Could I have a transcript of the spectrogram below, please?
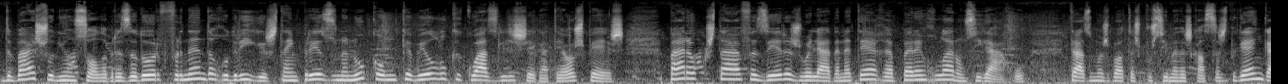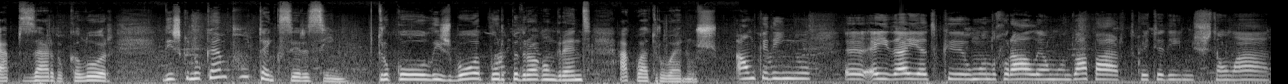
Debaixo de um sol abrasador, Fernanda Rodrigues tem preso na nuca um cabelo que quase lhe chega até aos pés. Para o que está a fazer, ajoelhada na terra para enrolar um cigarro. Traz umas botas por cima das calças de ganga, apesar do calor. Diz que no campo tem que ser assim. Trocou Lisboa por Pedrógão Grande há quatro anos. Há um bocadinho uh, a ideia de que o mundo rural é um mundo à parte, coitadinhos, estão lá,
